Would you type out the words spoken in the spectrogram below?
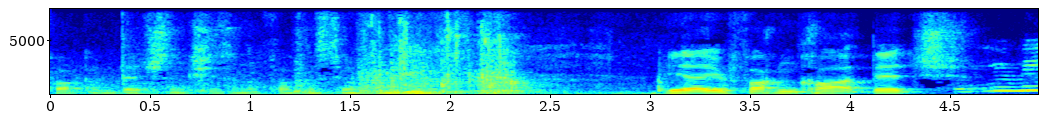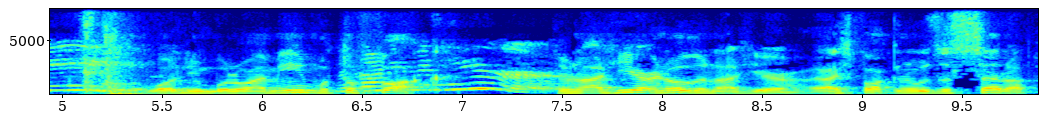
Fucking bitch thinks she's in the fucking steal from me. Yeah, you're fucking caught, bitch. What do you mean? What do you, what do I mean? What They're the not fuck? even here. They're not here. I know they're not here. I fucking it was a setup.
